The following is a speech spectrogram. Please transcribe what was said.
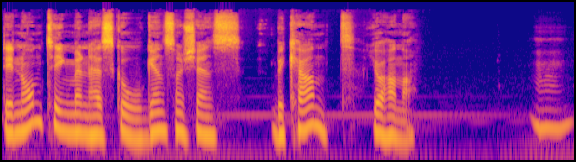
Det är någonting med den här skogen som känns bekant, Johanna. Mm.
